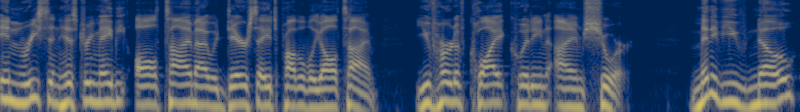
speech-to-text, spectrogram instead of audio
in recent history, maybe all time. I would dare say it's probably all time. You've heard of quiet quitting, I am sure. Many of you know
